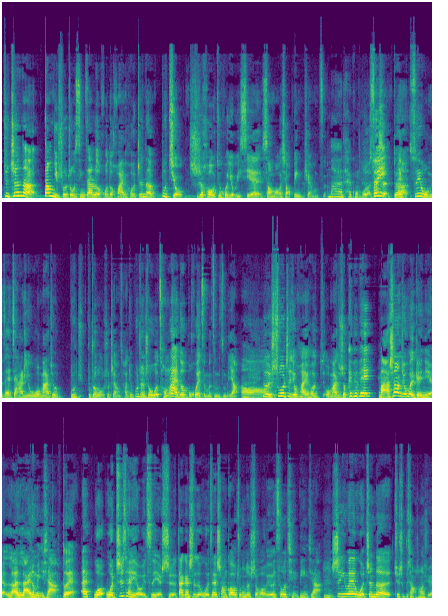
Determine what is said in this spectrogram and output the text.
就真的，当你说这种幸灾乐祸的话以后，真的不久之后就会有一些小毛小病这样子。妈呀，太恐怖了！所以对，嗯所以我们在家里，我妈就不不准我说这样子话，就不准说我从来都不会怎么怎么怎么样。哦，因为说这句话以后，我妈就说呸呸呸。马上就会给你来来那么一下。对，哎，我我之前有一次也是，大概是我在上高中的时候，有一次我请病假，是因为我真的就是不想上学，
